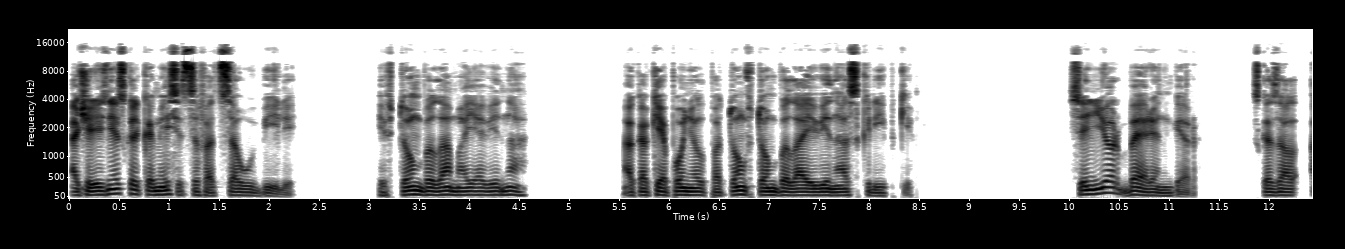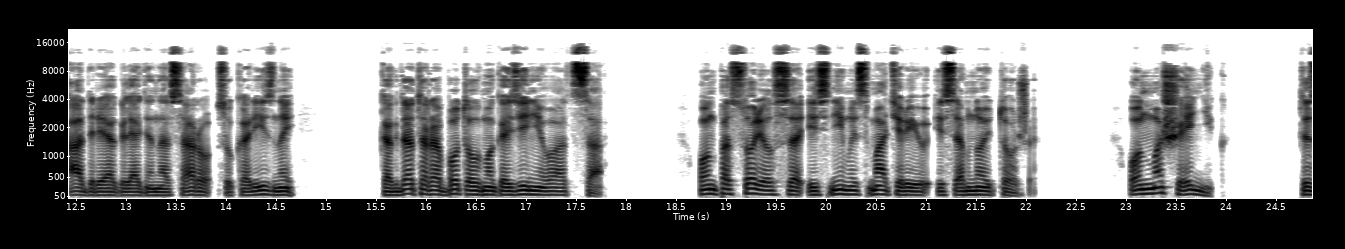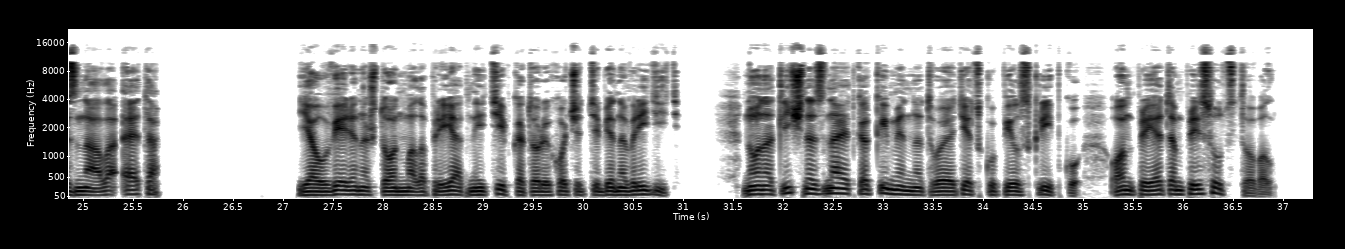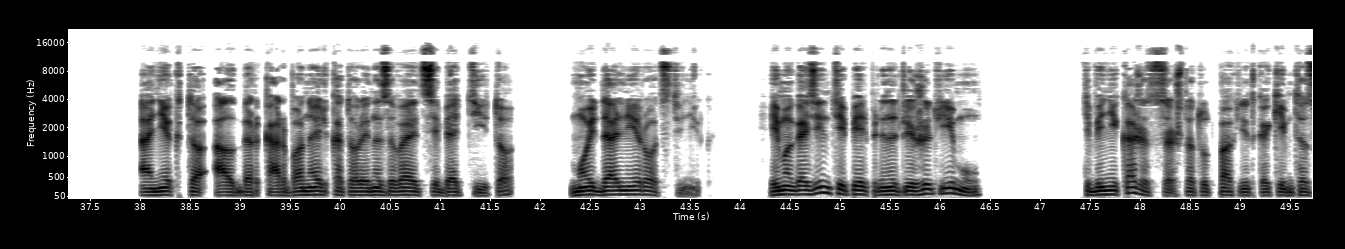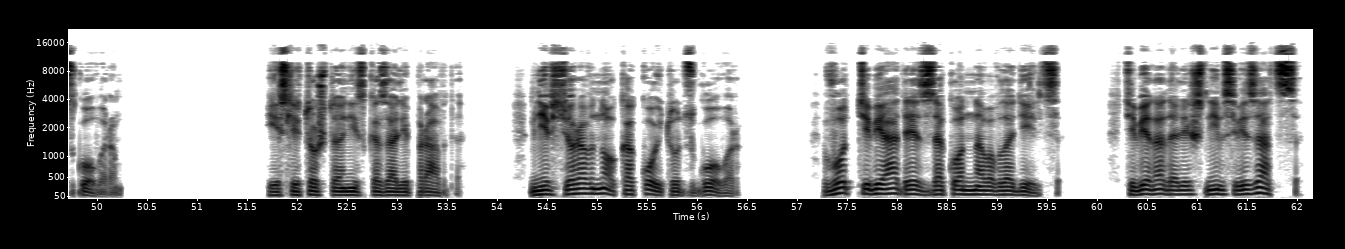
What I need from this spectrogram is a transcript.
А через несколько месяцев отца убили. И в том была моя вина. А как я понял потом, в том была и вина скрипки. «Сеньор Берингер», — сказал Адрия, глядя на Сару сукоризной, — «когда-то работал в магазине у отца. Он поссорился и с ним, и с матерью, и со мной тоже. Он мошенник. Ты знала это? Я уверена, что он малоприятный тип, который хочет тебе навредить. Но он отлично знает, как именно твой отец купил скрипку. Он при этом присутствовал. А некто Албер Карбонель, который называет себя Тито, мой дальний родственник. И магазин теперь принадлежит ему. Тебе не кажется, что тут пахнет каким-то сговором? Если то, что они сказали, правда, мне все равно, какой тут сговор. Вот тебе адрес законного владельца. Тебе надо лишь с ним связаться,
